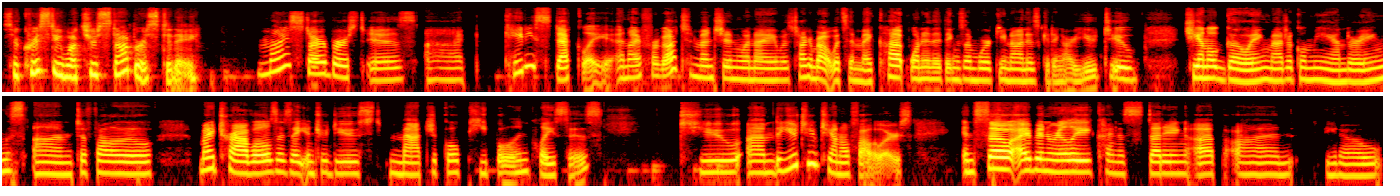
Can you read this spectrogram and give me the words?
so, Kristie, what's your starburst today? My starburst is uh, Katie Steckly. And I forgot to mention when I was talking about what's in my cup, one of the things I'm working on is getting our YouTube channel going, Magical Meanderings, um, to follow my travels as I introduced magical people and places to um, the YouTube channel followers. And so I've been really kind of studying up on, you know,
